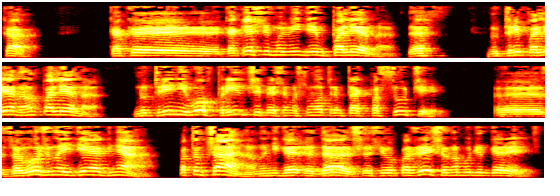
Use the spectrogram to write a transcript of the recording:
Как? Как, э, как если мы видим полено, да, внутри полена, ну, полено, внутри него, в принципе, если мы смотрим так по сути, э, заложена идея огня, потенциально, оно не горе, да, что если его поджечь, оно будет гореть.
